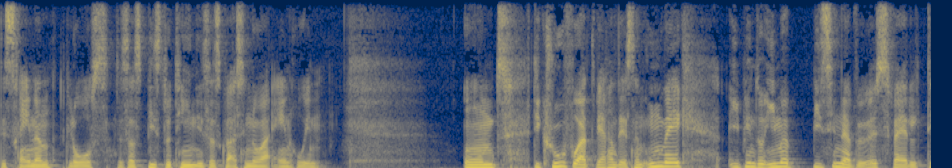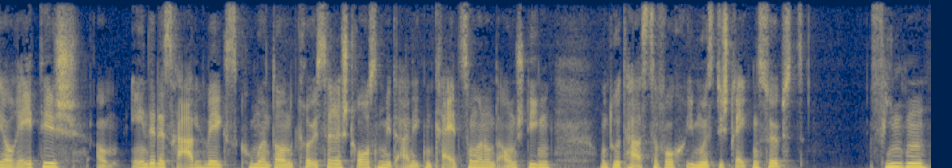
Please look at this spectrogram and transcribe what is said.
das Rennen los. Das heißt, bis dorthin ist es quasi nur ein Einruhen. Und die Crew fährt währenddessen einen Umweg. Ich bin da immer ein bisschen nervös, weil theoretisch am Ende des Radlwegs kommen dann größere Straßen mit einigen Kreuzungen und Anstiegen. Und dort heißt es einfach, ich muss die Strecken selbst finden,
